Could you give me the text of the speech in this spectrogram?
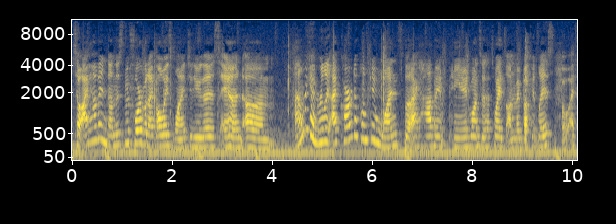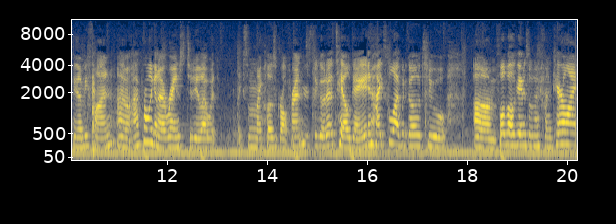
So I haven't done this before, but I've always wanted to do this. And um, I don't think I've really, I've carved a pumpkin once, but I haven't painted one. So that's why it's on my bucket list. So I think that'd be fun. Uh, I'm probably going to arrange to do that with like some of my close girlfriends. To go to a tailgate. In high school, I would go to um, football games with my friend Caroline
